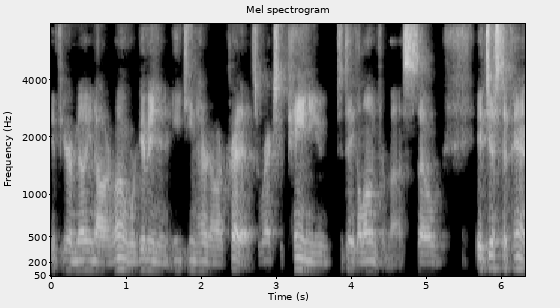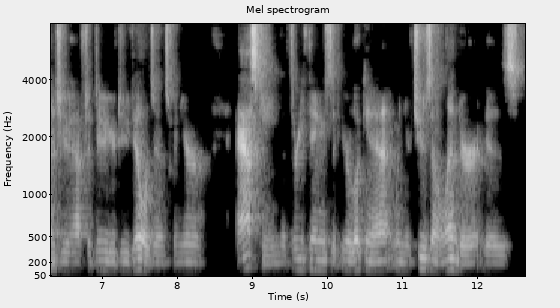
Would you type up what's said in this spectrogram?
if you're a million dollar loan, we're giving you an eighteen hundred dollar credit. So we're actually paying you to take a loan from us. So it just depends. You have to do your due diligence when you're asking. The three things that you're looking at when you're choosing a lender is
